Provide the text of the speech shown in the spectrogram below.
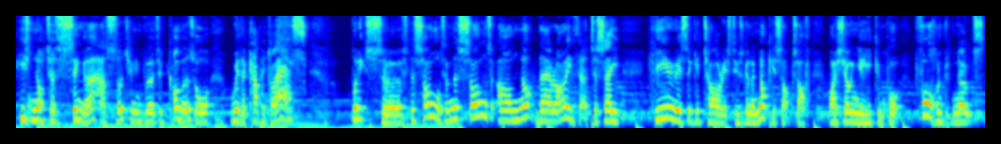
He's not a singer as such in inverted commas or with a capital S, but it serves the songs. And the songs are not there either to say, here is a guitarist who's going to knock your socks off by showing you he can put 400 notes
